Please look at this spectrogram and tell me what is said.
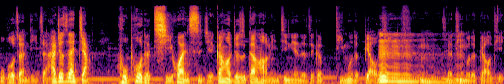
琥珀专题展，它就是在讲。琥珀的奇幻世界，刚好就是刚好您今天的这个题目的标题，嗯嗯嗯，嗯，这个题目的标题。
